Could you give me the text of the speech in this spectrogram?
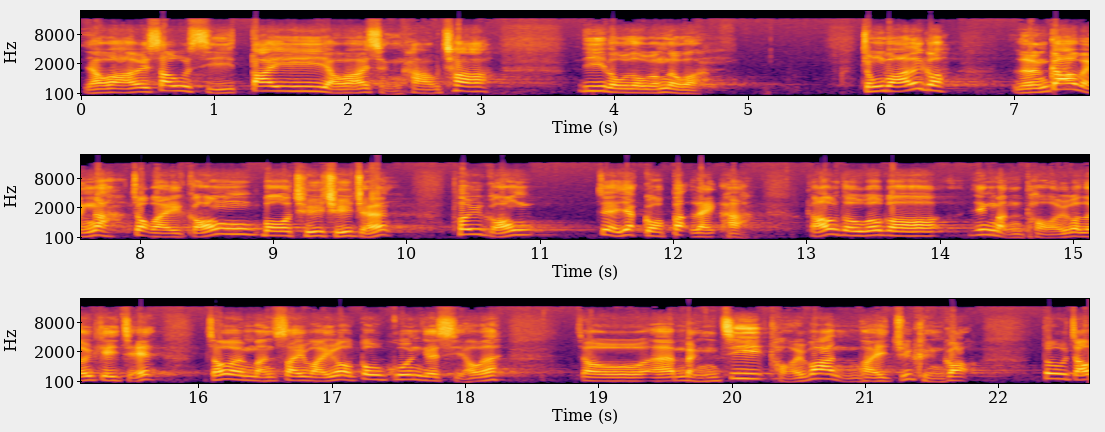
又話佢收視低，又話佢成效差，呢路路咁咯喎，仲話呢個梁家榮啊，作為廣播處處長推廣即係一國不力嚇，搞到嗰個英文台個女記者走去問世衛嗰個高官嘅時候咧。就誒明知台灣唔係主權國，都走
